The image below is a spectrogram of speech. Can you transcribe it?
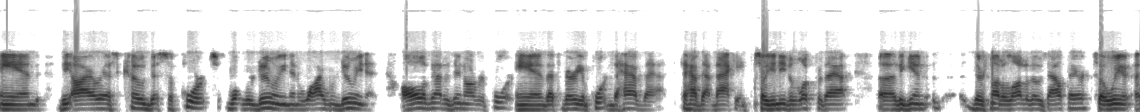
and the IRS code that supports what we're doing and why we're doing it all of that is in our report. And that's very important to have that, to have that backing. So you need to look for that. Uh, again, there's not a lot of those out there. So we, uh,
